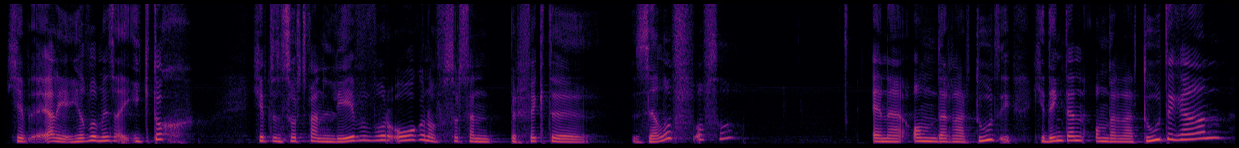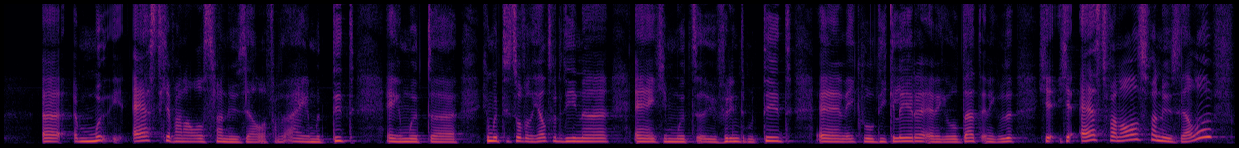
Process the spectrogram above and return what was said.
je allez, heel veel mensen, ik toch, je hebt een soort van leven voor ogen of een soort van perfecte zelf of zo. En uh, om daar naartoe... Je denkt dan, om daar naartoe te gaan, moet, eist je van alles van jezelf. Van, ah, je moet dit en je moet, uh, je moet zoveel geld verdienen en je, moet, je vriend moet dit en ik wil die kleren en ik wil dat en ik wil. Je, je eist van alles van jezelf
